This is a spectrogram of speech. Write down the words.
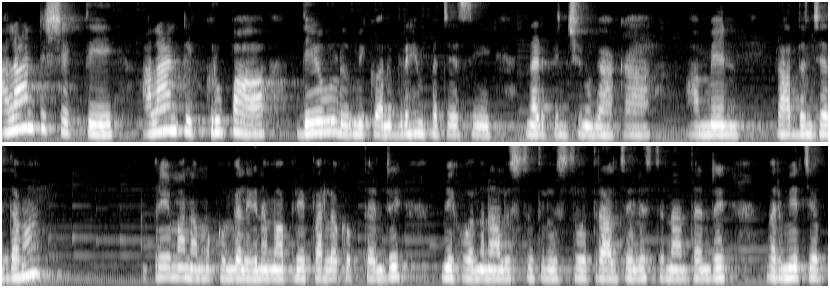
అలాంటి శక్తి అలాంటి కృప దేవుడు మీకు అనుగ్రహింపచేసి నడిపించునుగాక. ఆ మెయిన్ ప్రార్థన చేద్దామా? ప్రేమ నమ్మకం కలిగిన మా ప్రియ పరలోకపు తండ్రి మీకు వందనాలు స్థుతులు స్తోత్రాలు చెల్లిస్తున్నాను తండ్రి. మరి మీరు చెప్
